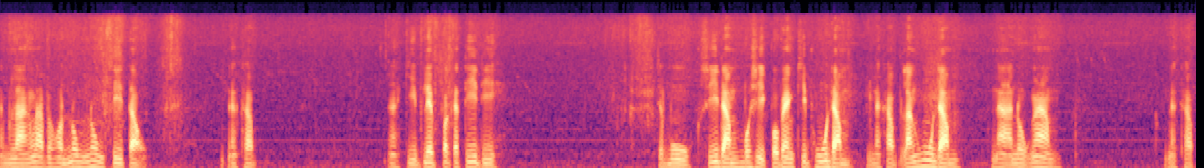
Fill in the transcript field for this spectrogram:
น้ำล้างลาบไปหอดนมนมสีเต่านะครับอะกีบเล็บปกติดีจมูกสีดำโบฉีกโบแบงคลิปหูดำนะครับหลังหูดำหนาโหนกงามนะครับ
